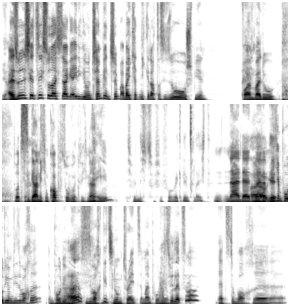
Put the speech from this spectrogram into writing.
Ja. Also ist jetzt nicht so, dass ich sage, ey, die gewinnen Championship, aber ich hätte nicht gedacht, dass sie so spielen. Vor allem, weil du, du hattest sie gar nicht im Kopf, so wirklich, ne? Dame? Ich will nicht zu viel vorwegnehmen, vielleicht. N- Nein, der Ah, leider okay. nicht im Podium diese Woche. Im Podium, Was? diese Woche geht es nur um Trades in meinem Podium. Hast du letzte Woche? Letzte Woche.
